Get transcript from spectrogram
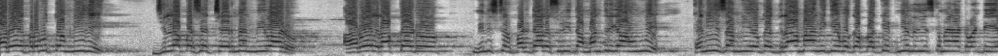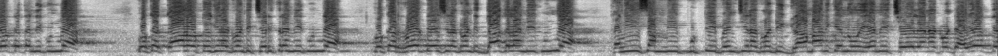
ఆ రోజు ప్రభుత్వం మీది జిల్లా పరిషత్ చైర్మన్ మీవాడు. ఆ రోజు రాప్తాడు మినిస్టర్ పరిటాల సునీత మంత్రిగా ఉంది. కనీసం నీ యొక్క గ్రామానికి ఒక బకెట్ నీళ్ళు తీసుకుమైనటువంటి యోగ్యత నీకుందా? ఒక కాలువ తొగినటువంటి చరిత్ర నీకుందా? ఒక రోడ్ వేసినటువంటి దాఖలా నీకుందా? కనీసం నీ పుట్టి పెంచినటువంటి గ్రామానికే నువ్వు ఏమీ చేయలేనటువంటి అయోగ్య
